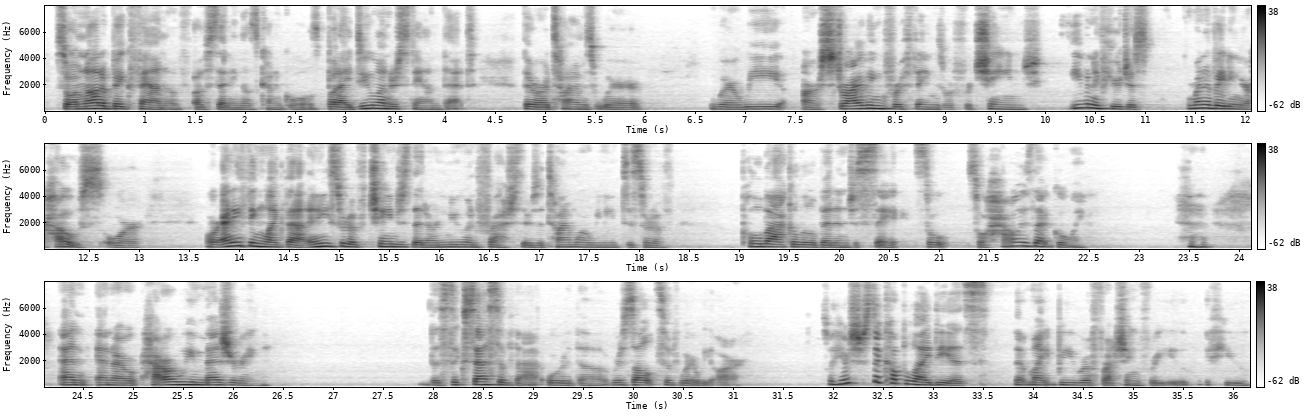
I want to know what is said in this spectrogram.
So I'm not a big fan of, of setting those kind of goals, but I do understand that there are times where where we are striving for things or for change, even if you're just renovating your house or or anything like that, any sort of changes that are new and fresh, there's a time where we need to sort of pull back a little bit and just say, so so how is that going? and and are, how are we measuring the success of that or the results of where we are? So here's just a couple ideas that might be refreshing for you if you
